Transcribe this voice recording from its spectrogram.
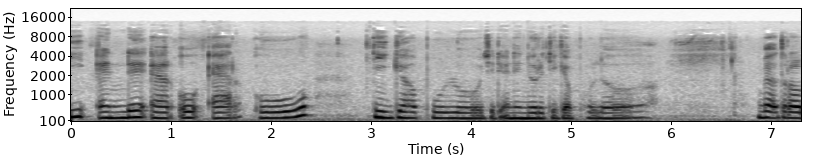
I N D R O R U 30 jadi Aninduri 30 nggak terlalu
